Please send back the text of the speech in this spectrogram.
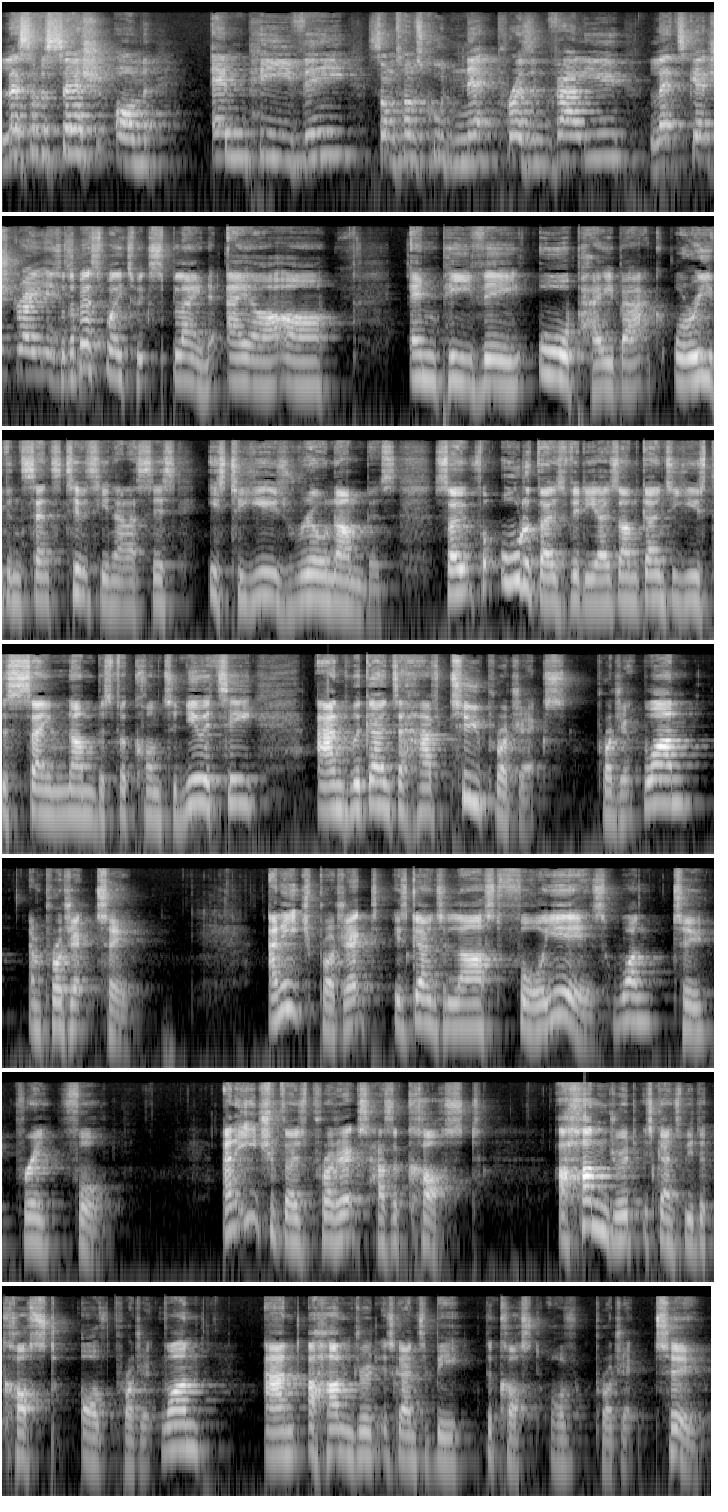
Let's have a sesh on NPV, sometimes called net present value. Let's get straight into So the best way to explain ARR, NPV or payback or even sensitivity analysis is to use real numbers. So for all of those videos I'm going to use the same numbers for continuity and we're going to have two projects, project 1 and project 2. And each project is going to last 4 years, one, two, three, four. And each of those projects has a cost. 100 is going to be the cost of project 1 and 100 is going to be the cost of project 2.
